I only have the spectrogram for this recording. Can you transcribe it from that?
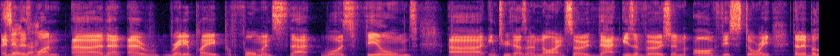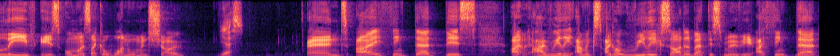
And So then there's great. one uh, that a radio play performance that was filmed uh, in 2009. So that is a version of this story that I believe is almost like a one woman show Yes. and I think that this. I, I really I'm ex- I got really excited about this movie. I think that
